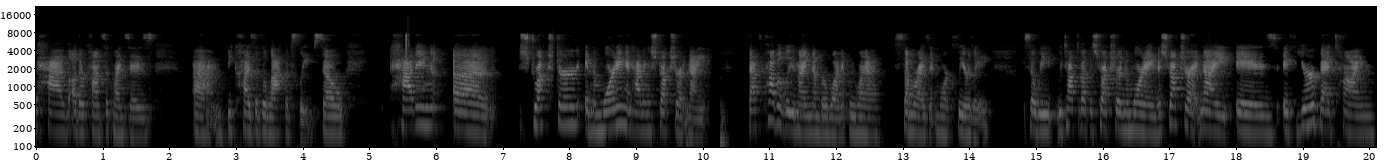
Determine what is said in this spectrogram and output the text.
have other consequences um, because of the lack of sleep. So having a structure in the morning and having a structure at night. That's probably my number one if we want to summarize it more clearly. So we we talked about the structure in the morning. The structure at night is if your bedtime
